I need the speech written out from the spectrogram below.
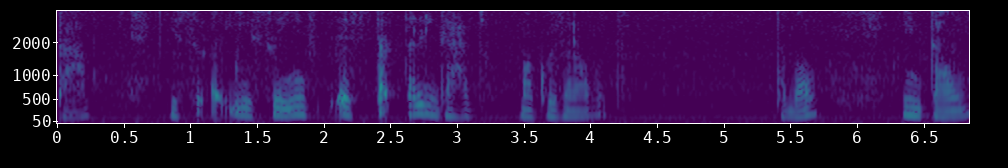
tá? Isso, isso está tá ligado uma coisa na outra, tá bom? Então,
